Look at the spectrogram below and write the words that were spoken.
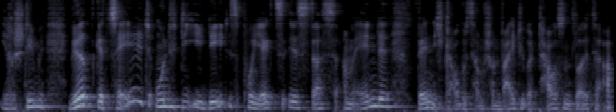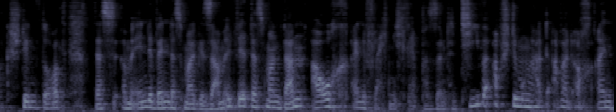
Ihre Stimme wird gezählt und die Idee des Projekts ist, dass am Ende, wenn, ich glaube, es haben schon weit über 1000 Leute abgestimmt dort, dass am Ende, wenn das mal gesammelt wird, dass man dann auch eine vielleicht nicht repräsentative Abstimmung hat, aber auch ein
